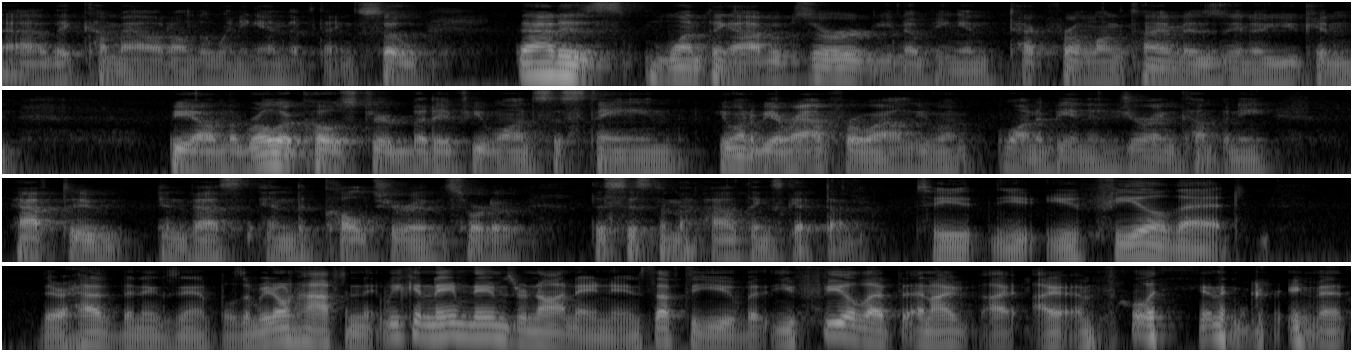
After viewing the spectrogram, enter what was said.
uh, they come out on the winning end of things. So that is one thing I've observed. You know, being in tech for a long time is you know you can be on the roller coaster, but if you want sustain, you want to be around for a while. You want want to be an enduring company have to invest in the culture and sort of the system of how things get done. So you, you, you feel that there have been examples, and we don't have to. Na- we can name names or not name names. It's up to you. But you feel that, and I I, I am fully in agreement.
